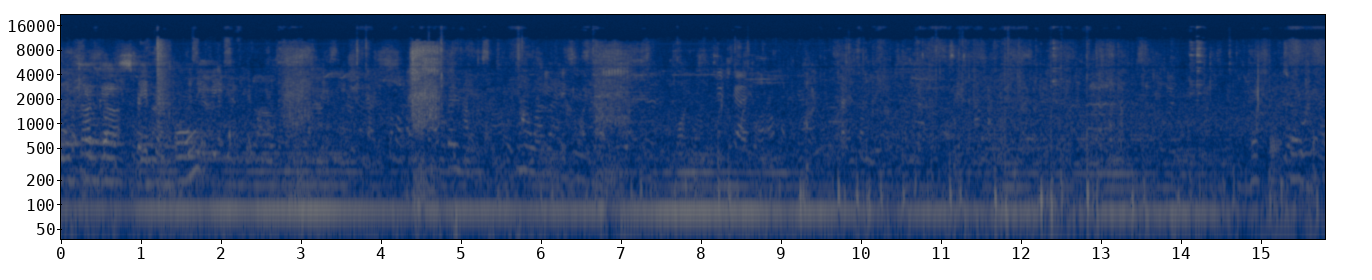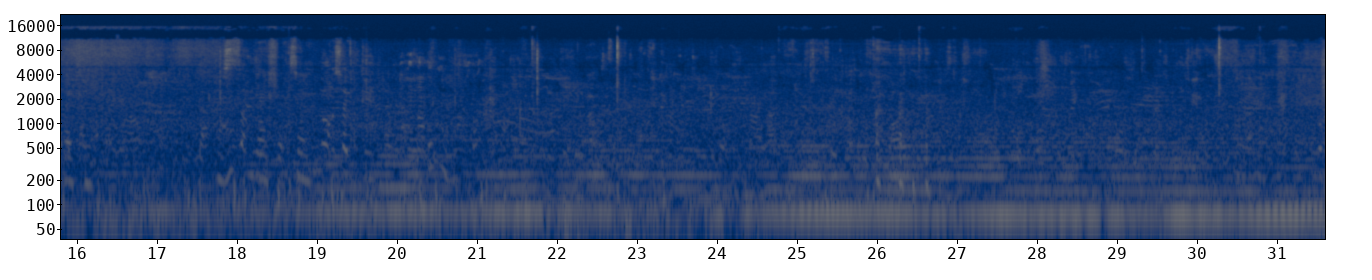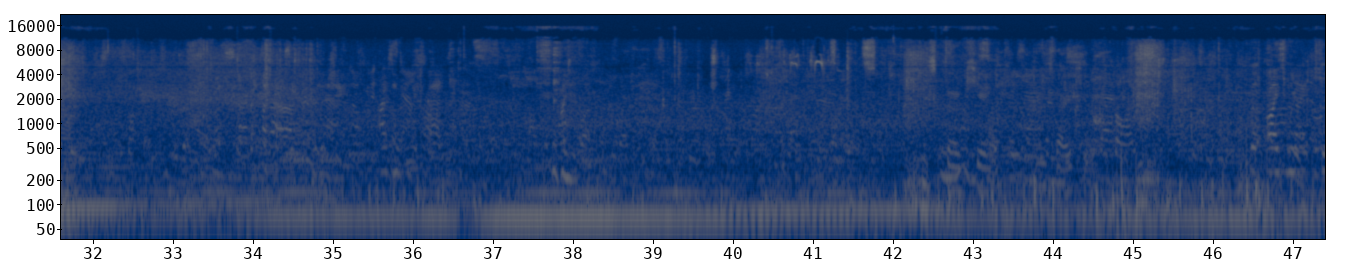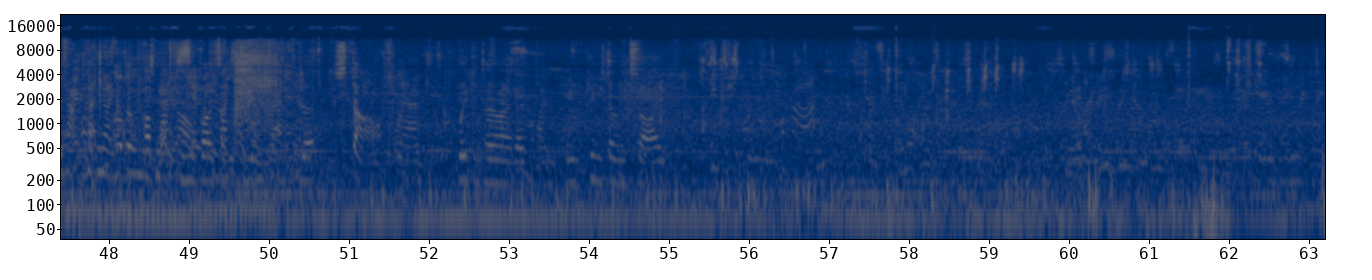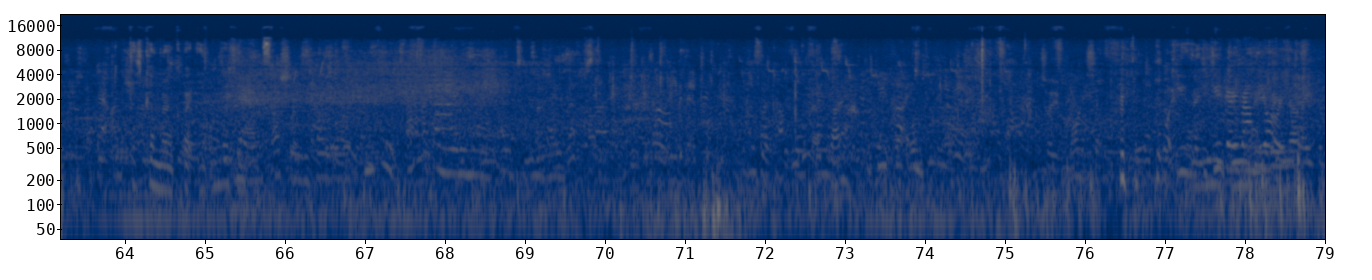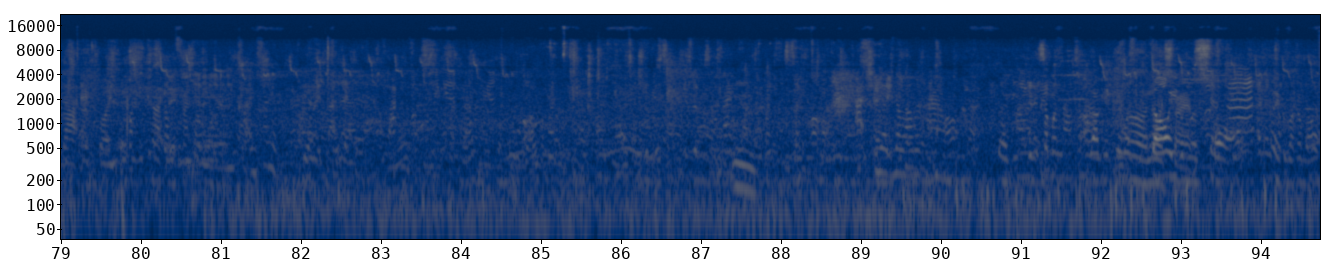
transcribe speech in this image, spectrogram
Hugo Springle. He's very cute. He's very cute. But I know because that, that no, that one was my fault. Because I I told you, the staff, we can turn around and go, "Can you please go inside. Let's come round quick. That one, What you did you go round the orange over that endpoint, or did you cut in front of the Mm. Actually, no, I was out. Someone, like, if you Oh, want no, to on the spot,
